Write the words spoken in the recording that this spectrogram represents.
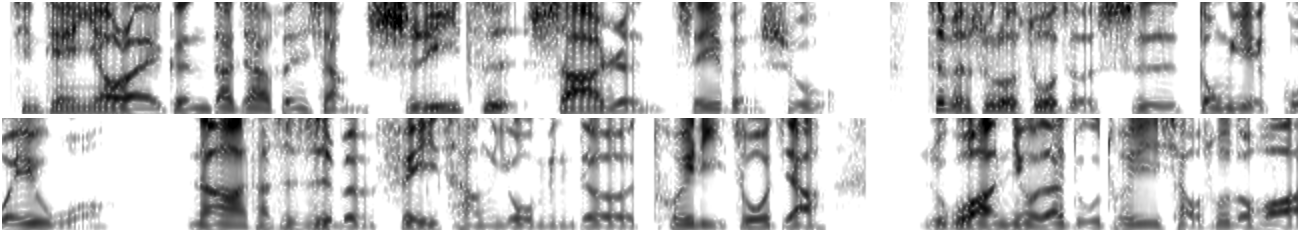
今天要来跟大家分享《十一字杀人》这一本书。这本书的作者是东野圭吾，那他是日本非常有名的推理作家。如果啊，你有在读推理小说的话，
